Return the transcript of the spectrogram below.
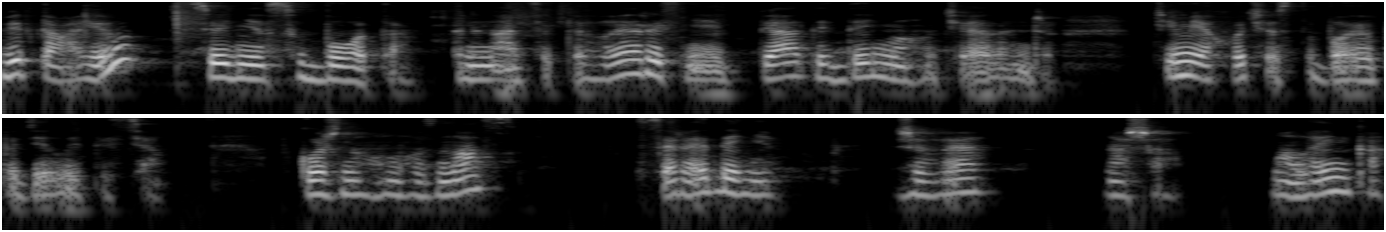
Вітаю! Сьогодні субота, 13 вересня, п'ятий день мого челенджу. Чим я хочу з тобою поділитися. В кожного з нас всередині живе наша маленька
